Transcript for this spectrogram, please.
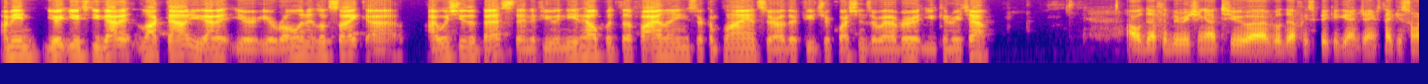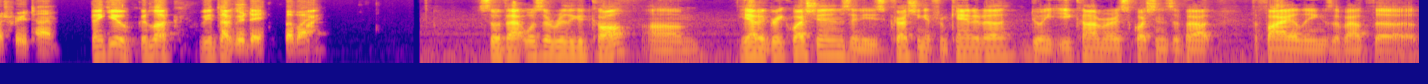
I mean, you you you got it locked down. You got it. You're you're rolling. It looks like. Uh, I wish you the best. And if you need help with the filings or compliance or other future questions or whatever, you can reach out. I'll definitely be reaching out to you. Uh, we'll definitely speak again, James. Thank you so much for your time. Thank you. Good luck. Be in touch. Have a good day. Bye-bye. Bye. So that was a really good call. Um, he had a great questions and he's crushing it from Canada, doing e-commerce, questions about the filings, about the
